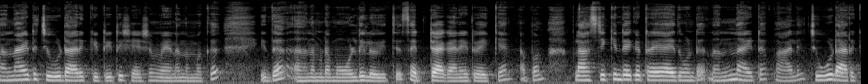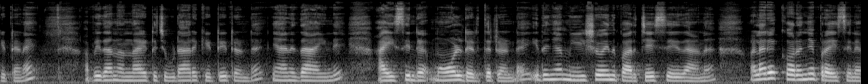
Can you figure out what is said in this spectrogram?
നന്നായിട്ട് ചൂടാറി കിട്ടിയിട്ട് ശേഷം വേണം നമുക്ക് ഇത് നമ്മുടെ മോൾഡിൽ ഒഴിച്ച് സെറ്റാക്കാനായിട്ട് വയ്ക്കാൻ. അപ്പം പ്ലാസ്റ്റിക്കിന്റെ ഒക്കെ ട്രേ ആയതുകൊണ്ട് നന്നായിട്ട് പാൽ ചൂടാറി കിട്ടണേ. അപ്പോൾ ഇതാ നന്നായിട്ട് ചൂടാറി കിട്ടിയിട്ടുണ്ട്. ഞാനിത് അതിന്റെ ഐസിന്റെ മോൾഡ് എടുത്തിട്ടുണ്ട്. ഇത് ഞാൻ മീഷോയിൽ നിന്ന് പർച്ചേസ് ചെയ്തതാണ്. വളരെ കുറഞ്ഞ പ്രൈസിന്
